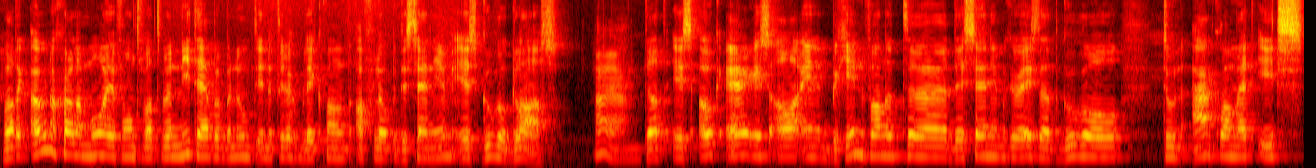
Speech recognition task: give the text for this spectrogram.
wat ik ook nog wel een mooie vond, wat we niet hebben benoemd in de terugblik van het afgelopen decennium, is Google Glass. Ah ja. Dat is ook ergens al in het begin van het eh, decennium geweest dat Google toen aankwam met iets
